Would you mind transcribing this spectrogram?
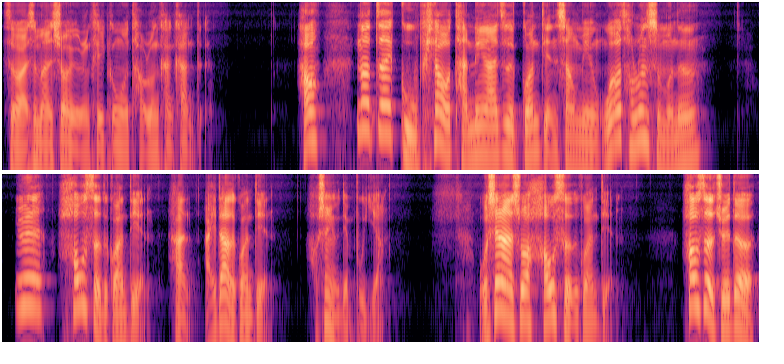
所以我还是蛮希望有人可以跟我讨论看看的。好，那在股票谈恋爱这个观点上面，我要讨论什么呢？因为 Hauser 的观点和矮大的观点好像有点不一样。我先来说 Hauser 的观点，Hauser 觉得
